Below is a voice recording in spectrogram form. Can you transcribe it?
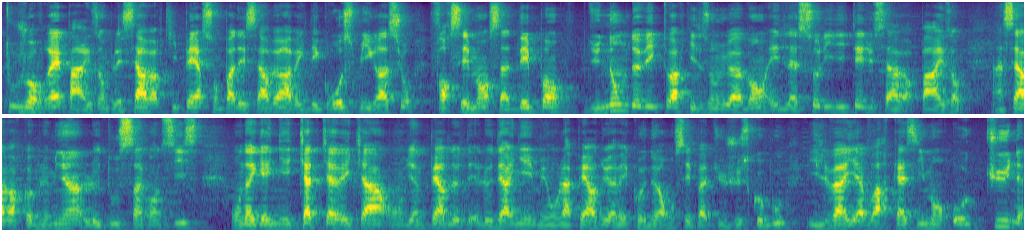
toujours vraie. Par exemple, les serveurs qui perdent ne sont pas des serveurs avec des grosses migrations. Forcément, ça dépend du nombre de victoires qu'ils ont eu avant et de la solidité du serveur. Par exemple, un serveur comme le mien, le 1256, On a gagné 4 KVK, on vient de perdre le, dernier, mais on l'a perdu avec honneur, on s'est battu jusqu'au bout. Il va y avoir quasiment aucune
